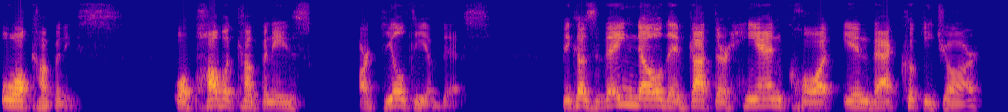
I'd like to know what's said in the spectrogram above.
all companies, all public companies are guilty of this because they know they've got their hand caught in that cookie jar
